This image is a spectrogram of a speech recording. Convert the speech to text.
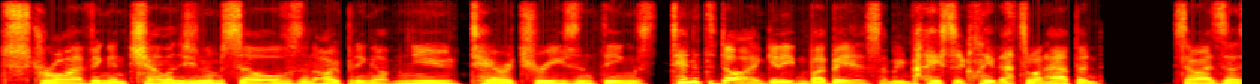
striving and challenging themselves and opening up new territories and things tended to die and get eaten by bears. I mean, basically that's what happened. So as a,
